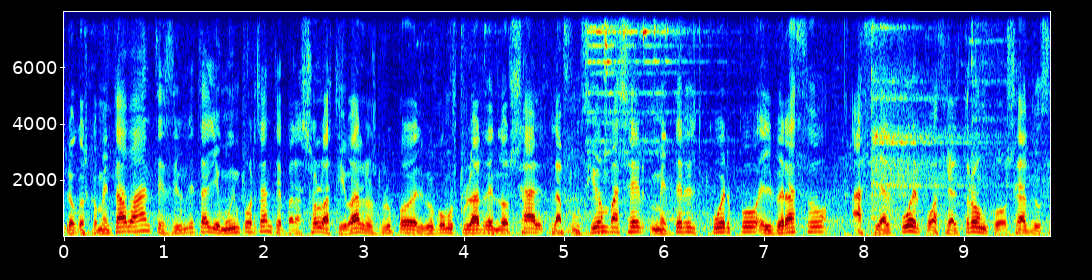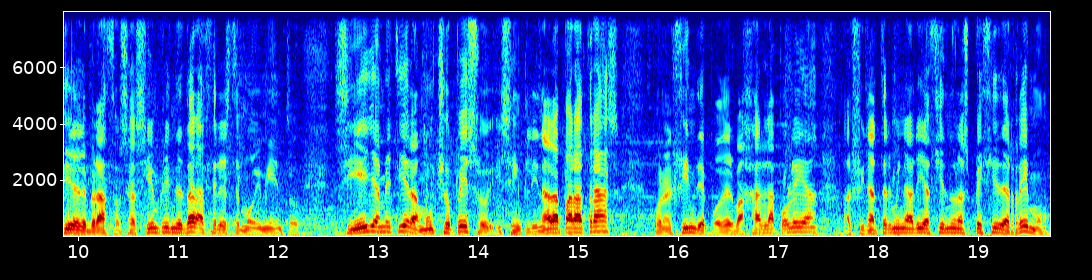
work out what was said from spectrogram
Lo que os comentaba antes de un detalle muy importante para solo activar los grupos, el grupo muscular del dorsal, la función va a ser meter el cuerpo, el brazo hacia el cuerpo, hacia el tronco, o sea, abducir el brazo, o sea, siempre intentar hacer este movimiento. Si ella metiera mucho peso y se inclinara para atrás, con el fin de poder bajar la polea, al final terminaría haciendo una especie de remo.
